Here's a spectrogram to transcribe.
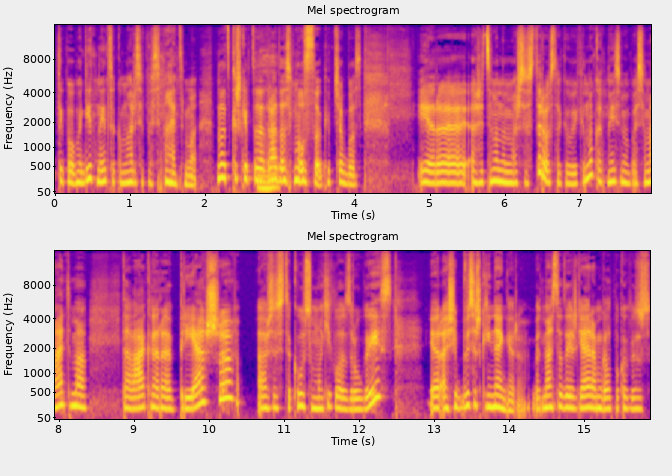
tai pabandyti nueiti su kam nors į pasimatymą. Nu, kažkaip tada mhm. atrodo smalsu, kaip čia bus. Ir e, aš atsimenu, aš susitariau su tokiu vaikinu, kad nueisime pasimatymą tą vakarą prieš aš susitikau su mokyklos draugais ir aš jį visiškai negeriu, bet mes tada išgeriam gal po kokius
